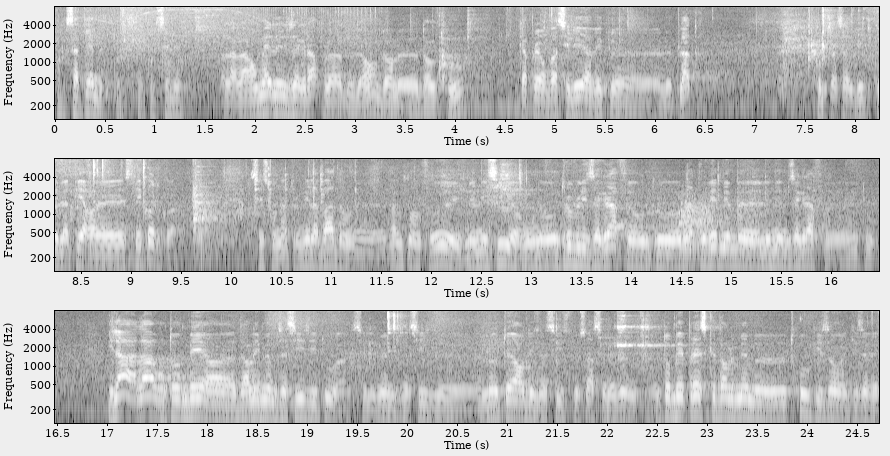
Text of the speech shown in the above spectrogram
pour que ça tienne, pour, pour sceller. Voilà, là, on met les agrafes là dedans, dans le, dans le trou, qu'après on va sceller avec le, le plâtre. Comme ça, ça évite que la pierre euh, se décolle, quoi. C'est ce qu'on a trouvé là-bas dans le, dans le coin feu. Et même ici, on, on trouve les agrafes, on, trouve- on a trouvé même euh, les mêmes agrafes euh, et tout. Et là, là, on tombait euh, dans les mêmes assises et tout. hein. C'est les mêmes assises, euh, l'auteur des assises, tout ça, c'est le même. On tombait presque dans le même euh, trou qu'ils ont- qu'ils avaient.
